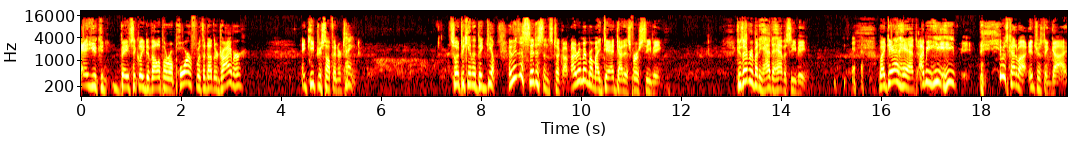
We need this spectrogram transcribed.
and you could basically develop a rapport with another driver and keep yourself entertained. So it became a big deal. And then the citizens took up. I remember my dad got his first CB because everybody had to have a CB. my dad had, I mean, he, he, he was kind of an interesting guy.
